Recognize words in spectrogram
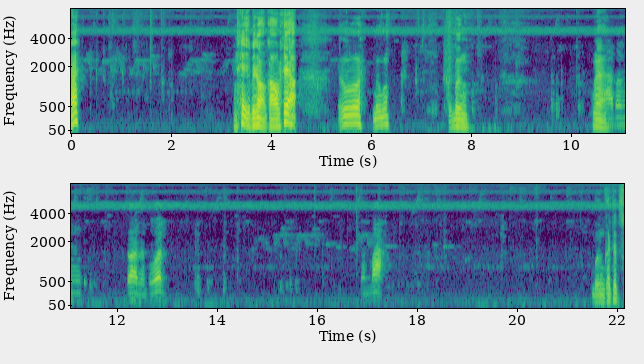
ฮะนี่พี่น้องเขาไปแล้วเออมือมึงไปเบิ่งอ่าหาเบิ่งตอนนั้นพุ่นตอนว่างเบิ่งกันส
